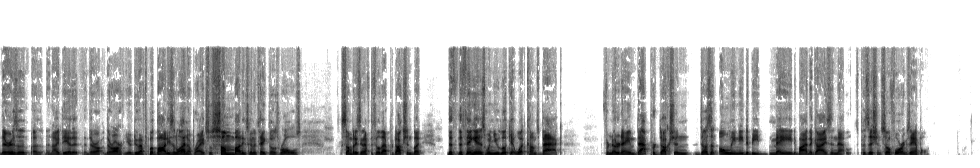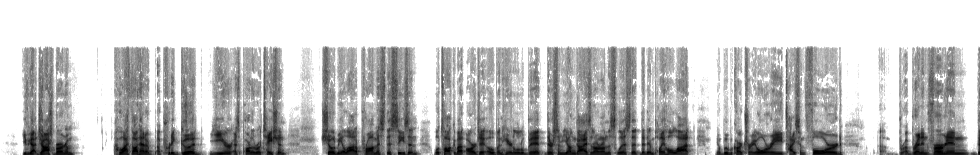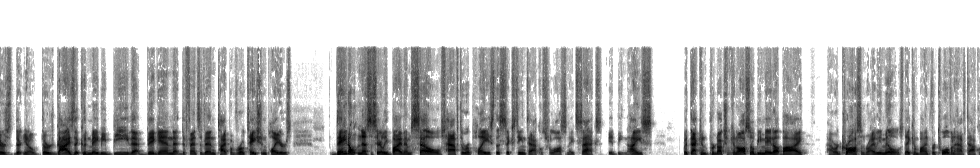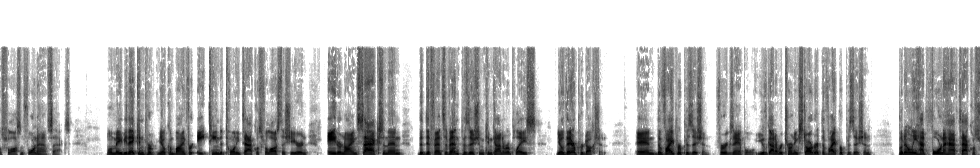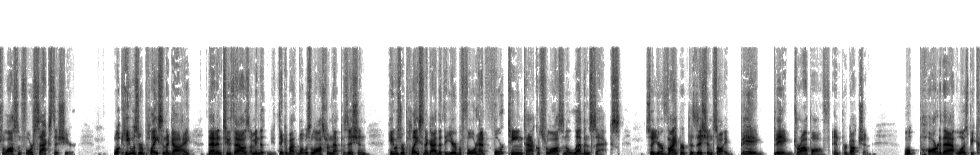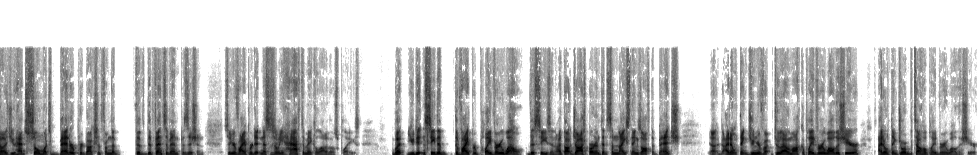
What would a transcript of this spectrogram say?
there is a, a, an idea that there are there are you do have to put bodies in lineup, right? So somebody's going to take those roles. Somebody's going to have to fill that production. But the the thing is, when you look at what comes back for Notre Dame, that production doesn't only need to be made by the guys in that position. So, for example, you've got Josh Burnham, who I thought had a, a pretty good year as part of the rotation, showed me a lot of promise this season We'll talk about RJ Oben here in a little bit. There's some young guys that aren't on this list that, that didn't play a whole lot. You know, Boubacar Traore, Tyson Ford, uh, Brenan Vernon. There's there, you know, there's guys that could maybe be that big end, that defensive end type of rotation players. They don't necessarily by themselves have to replace the 16 tackles for loss and eight sacks. It'd be nice, but that can production can also be made up by Howard Cross and Riley Mills. They combined for 12 and a half tackles for loss and four and a half sacks. Well, maybe they can you know combine for 18 to 20 tackles for loss this year and eight or nine sacks, and then the defensive end position can kind of replace you know their production. And the Viper position, for example, you've got a returning starter at the Viper position, but only had four and a half tackles for loss and four sacks this year. Well, he was replacing a guy that in 2000, I mean, the, think about what was lost from that position. He was replacing a guy that the year before had 14 tackles for loss and 11 sacks. So your Viper position saw a big, big drop off in production. Well, part of that was because you had so much better production from the, the defensive end position. So your Viper didn't necessarily have to make a lot of those plays. But you didn't see the, the Viper play very well this season. I thought Josh Burnham did some nice things off the bench. Uh, I don't think Junior Tuihalamaka played very well this year. I don't think Jordan Botelho played very well this year.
